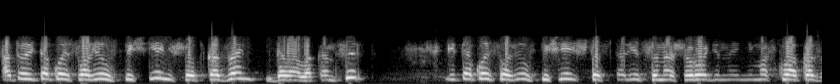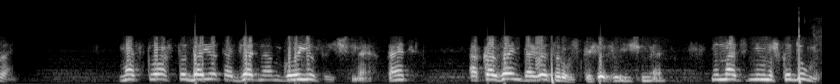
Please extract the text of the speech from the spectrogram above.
А то есть такое сложилось впечатление, что вот Казань давала концерт, и такое сложилось впечатление, что столица нашей Родины не Москва, а Казань. Москва что дает, обязательно англоязычная, знаете? А Казань дает русскоязычная. Ну, надо немножко думать.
